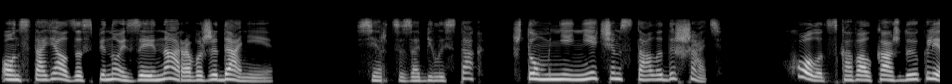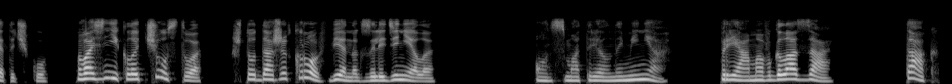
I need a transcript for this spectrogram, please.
Он стоял за спиной Зейнара в ожидании. Сердце забилось так, что мне нечем стало дышать. Холод сковал каждую клеточку. Возникло чувство, что даже кровь в венах заледенела. Он смотрел на меня, прямо в глаза. Так,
